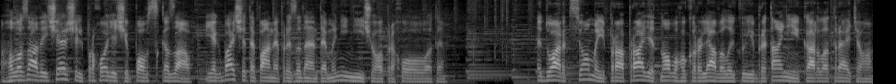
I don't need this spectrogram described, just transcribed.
Голозадий Черчилль, проходячи повз, сказав: Як бачите, пане президенте, мені нічого приховувати. Едуард VII, прапрадід нового короля Великої Британії Карла III,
